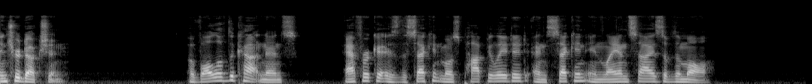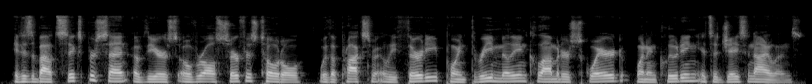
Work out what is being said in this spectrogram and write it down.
Introduction Of all of the continents, Africa is the second most populated and second in land size of them all. It is about 6% of the Earth's overall surface total with approximately 30.3 million kilometers squared when including its adjacent islands.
